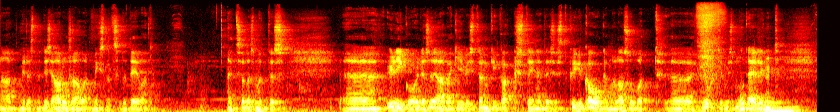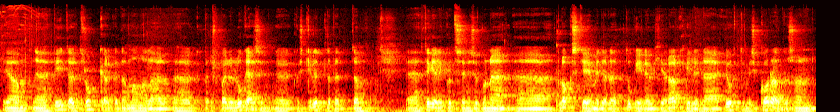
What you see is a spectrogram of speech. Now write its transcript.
nad, millest nad ise aru saavad, miks nad seda teevad. et selles mõttes ülikool ja sõjavägi vist ongi kaks teineteisest kõige kaugemal asuvat äh, juhtimismudelit mm. -hmm. ja äh, Peter Drucker, keda ma omal ajal päris palju lugesin, kuskil ütleb, et tegelikult see niisugune plokkskeemidele tuginev hierarhiline juhtimiskorraldus on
